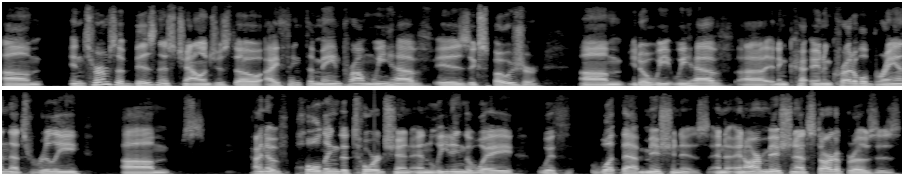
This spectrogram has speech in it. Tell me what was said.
Um, in terms of business challenges, though, I think the main problem we have is exposure. Um, you know, we we have uh, an, inc- an incredible brand that's really um, kind of holding the torch and, and leading the way with what that mission is. And and our mission at Startup Bros is,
